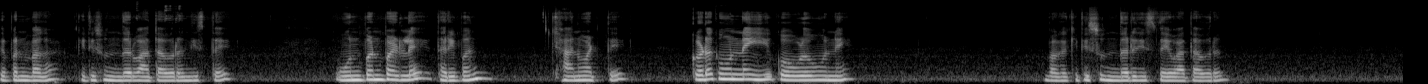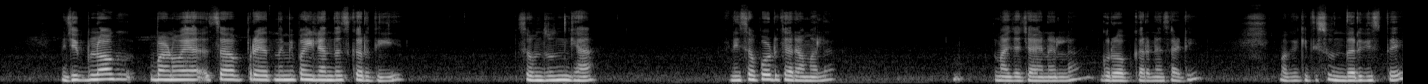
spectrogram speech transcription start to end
ते पण बघा किती सुंदर वातावरण दिसतं आहे ऊन पण पडले तरी पण छान वाटते कडक ऊन नाही आहे कोवळं ऊन आहे. बघा किती सुंदर दिसतंय वातावरण. म्हणजे ब्लॉग बनवायचा प्रयत्न मी पहिल्यांदाच करते समजून घ्या आणि सपोर्ट करा मला. माझ्या चॅनलला ग्रोअप करण्यासाठी. बघा किती सुंदर दिसते.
